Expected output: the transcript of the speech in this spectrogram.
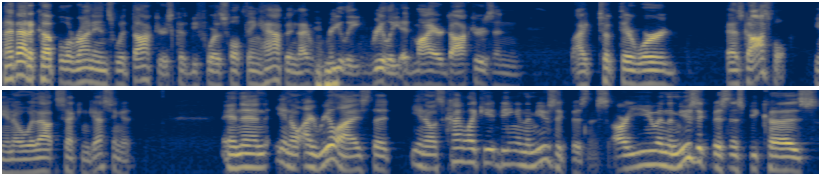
I've had a couple of run-ins with doctors because before this whole thing happened, I mm-hmm. really, really admired doctors, and I took their word as gospel, you know, without second guessing it. And then, you know, I realized that, you know, it's kind of like it being in the music business. Are you in the music business because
